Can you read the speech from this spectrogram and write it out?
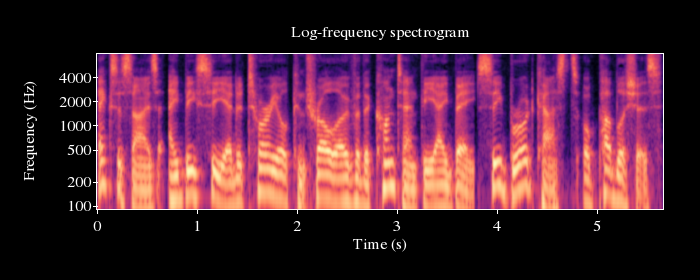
exercise ABC editorial control over the content the ABC broadcasts or publishes,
